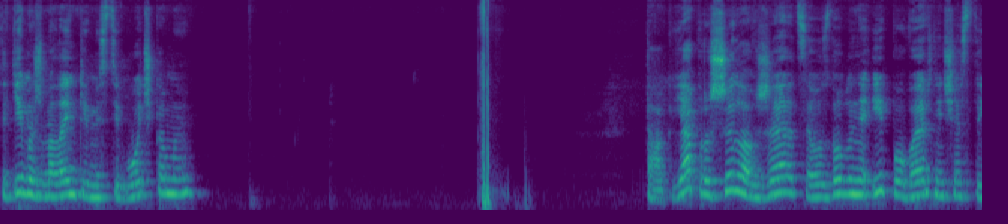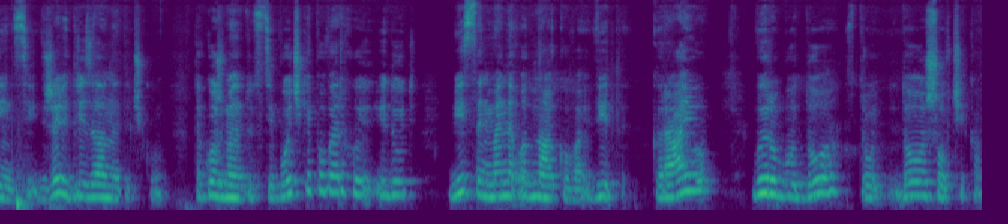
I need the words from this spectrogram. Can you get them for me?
такими ж маленькими стібочками. Так, я прошила вже це оздоблення і по верхній частинці, вже відрізала ниточку. Також в мене тут стібочки поверху йдуть. Відстань в мене однакова від краю виробу до, до шовчика.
